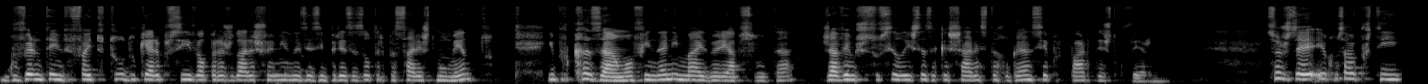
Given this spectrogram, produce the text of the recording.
O governo tem feito tudo o que era possível para ajudar as famílias e as empresas a ultrapassar este momento? E por que razão, ao fim de ano e meio de maioria absoluta, já vemos socialistas a queixarem-se de arrogância por parte deste governo? Sr. José, eu começava por ti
